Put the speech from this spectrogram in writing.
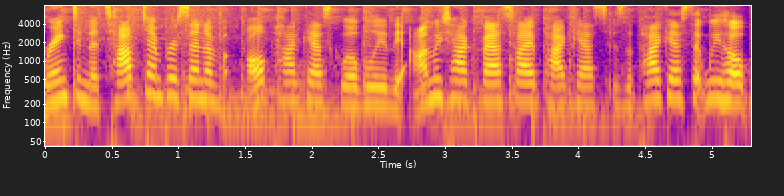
Ranked in the top 10% of all podcasts globally, the OmniTalk Fast Five podcast is the podcast that we hope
